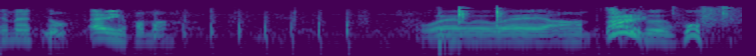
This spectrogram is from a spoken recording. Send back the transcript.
Et maintenant, allez Romain. Ouais, ouais, ouais, un petit peu. Ouf.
